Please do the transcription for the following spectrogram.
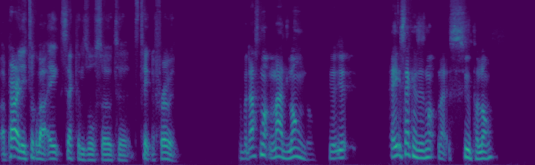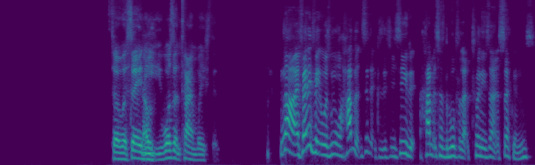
apparently, it took about eight seconds or so to, to take the throw in. But that's not mad long though. You- you- eight seconds is not like super long. So we're saying was- he, he wasn't time wasted. No, if anything, it was more Havertz, isn't it? Because if you see that Havertz has the ball for like twenty seconds,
